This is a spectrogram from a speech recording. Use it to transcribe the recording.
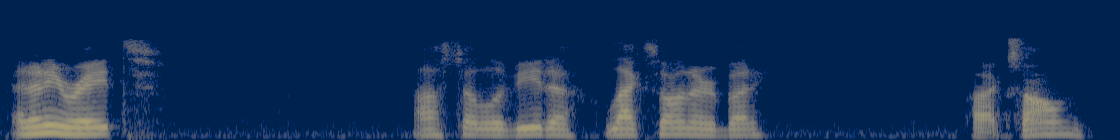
at any rate, hasta la vida, Lax on everybody. Wax on.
